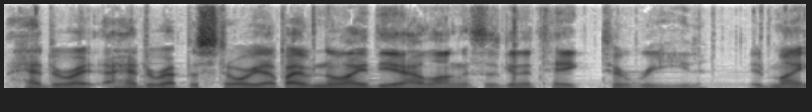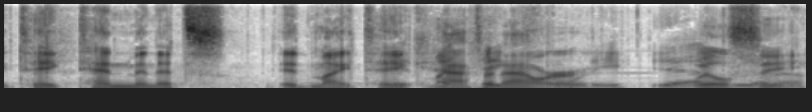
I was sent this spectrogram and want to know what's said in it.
I had to write. I had to wrap the story up. I have no idea how long this is going to take to read. It might take ten minutes. It might take It might half take an hour. 40. Yeah, we'll we see. know.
